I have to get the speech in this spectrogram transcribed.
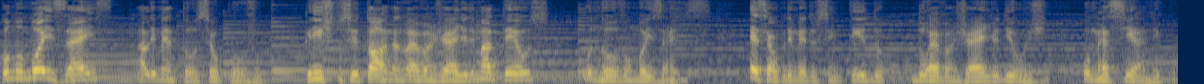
como Moisés alimentou o seu povo. Cristo se torna no Evangelho de Mateus o novo Moisés. Esse é o primeiro sentido do Evangelho de hoje, o messiânico.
